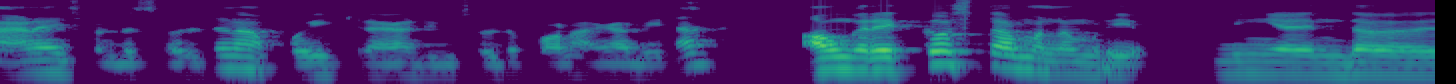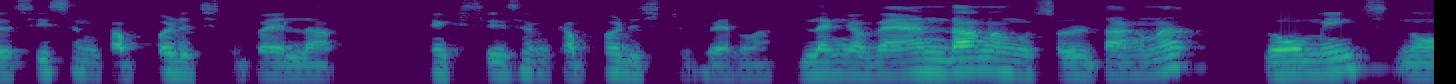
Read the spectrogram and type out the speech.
மேனேஜ்மெண்ட் சொல்லிட்டு நான் போய்க்கிறேன் அப்படின்னு சொல்லிட்டு போனாங்க அப்படின்னா அவங்க ரெக்வஸ்டா பண்ண முடியும். நீங்க இந்த சீசன் கப் அடிச்சுட்டு போயிடலாம். நெக்ஸ்ட் சீசன் கப் அடிச்சுட்டு போயிடலாம் இல்லைங்க வேண்டாம்னு அவங்க சொல்லிட்டாங்கன்னா நோ மீன்ஸ் நோ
